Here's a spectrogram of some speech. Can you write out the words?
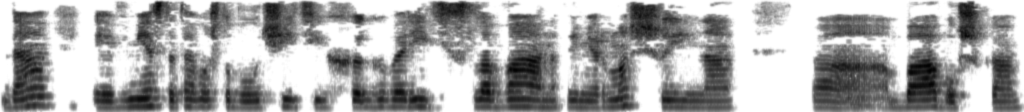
да, и вместо того, чтобы учить их говорить слова, например, машина, а, бабушка,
